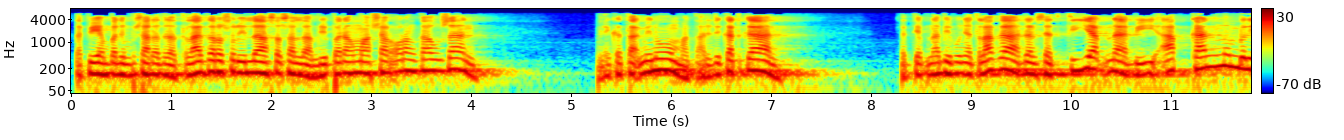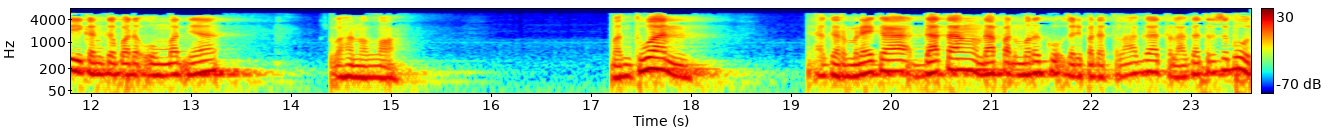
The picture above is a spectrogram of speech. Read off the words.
Tapi yang paling besar adalah telaga Rasulullah SAW di padang mahsyar orang kausan. Mereka tak minum, matahari dekatkan. Setiap nabi punya telaga dan setiap nabi akan memberikan kepada umatnya subhanallah bantuan agar mereka datang dapat mereguk daripada telaga-telaga tersebut.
